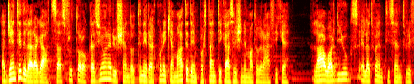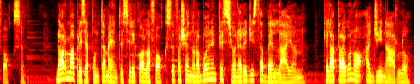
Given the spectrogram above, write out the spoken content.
L'agente della ragazza sfruttò l'occasione riuscendo a ottenere alcune chiamate da importanti case cinematografiche, la Howard Hughes e la 20th Century Fox. Norma prese appuntamento e si recò alla Fox facendo una buona impressione al regista Ben Lyon, che la paragonò a Jean Harlow.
